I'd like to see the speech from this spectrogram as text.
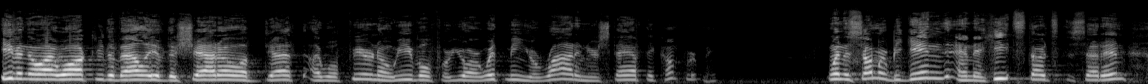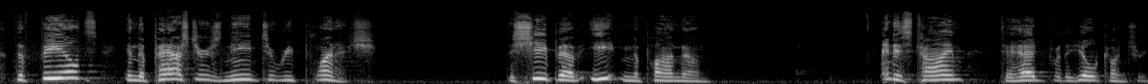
Even though I walk through the valley of the shadow of death, I will fear no evil, for you are with me, your rod and your staff, they comfort me. When the summer begins and the heat starts to set in, the fields in the pastures need to replenish. The sheep have eaten upon them. And It is time to head for the hill country.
